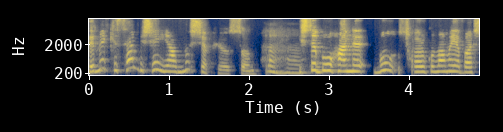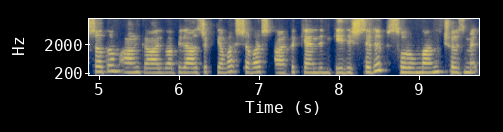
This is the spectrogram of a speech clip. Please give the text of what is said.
Demek ki sen bir şey yanlış yapıyorsun. Hı hı. İşte bu hani bu sorgulamaya başladığım an galiba birazcık yavaş yavaş artık kendini geliştirip sorunlarını çözme,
